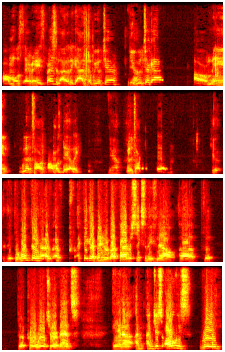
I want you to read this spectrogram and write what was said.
almost every day, especially a lot of the guys in the wheelchair. Yeah. The wheelchair guys. Oh man, we'll talk almost daily. Yeah. We'll talk daily. Yeah, the, the one thing I've, I've, I think I've been to about five or six of these now, uh, the the pro wheelchair events, and uh, I'm I'm just always really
